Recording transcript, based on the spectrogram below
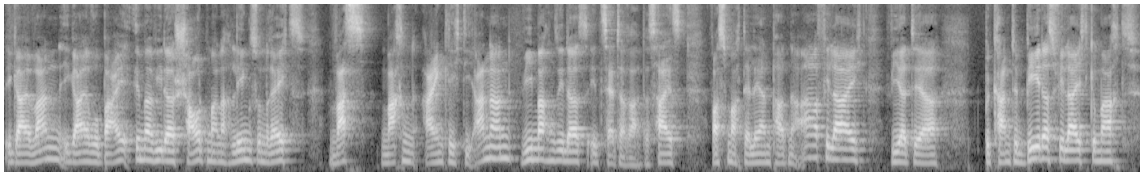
egal wann, egal wobei, immer wieder schaut man nach links und rechts, was machen eigentlich die anderen, wie machen sie das, etc. Das heißt, was macht der Lernpartner A vielleicht, wie hat der Bekannte B das vielleicht gemacht?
